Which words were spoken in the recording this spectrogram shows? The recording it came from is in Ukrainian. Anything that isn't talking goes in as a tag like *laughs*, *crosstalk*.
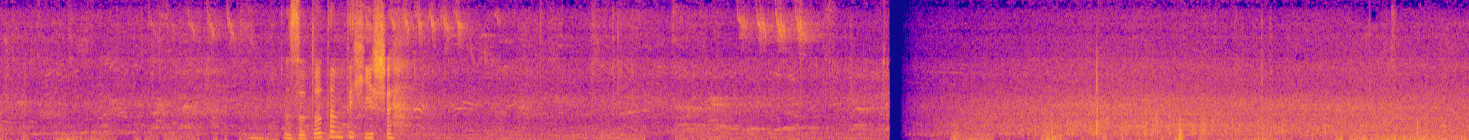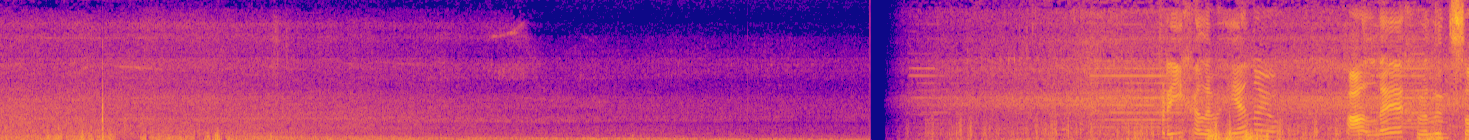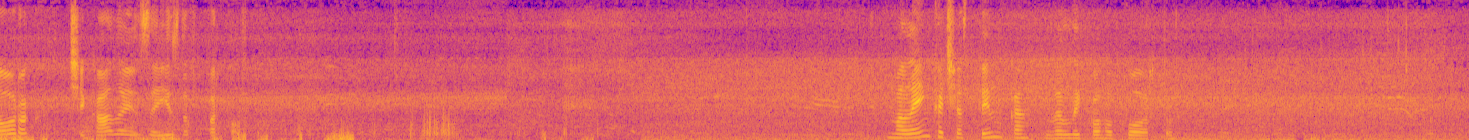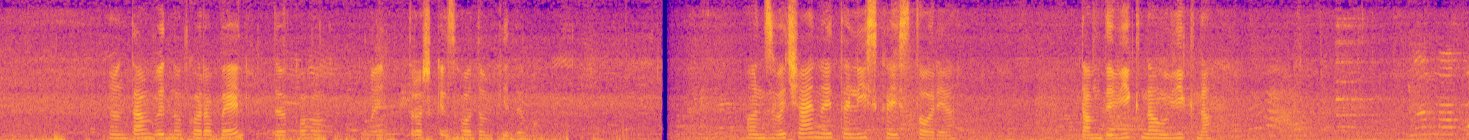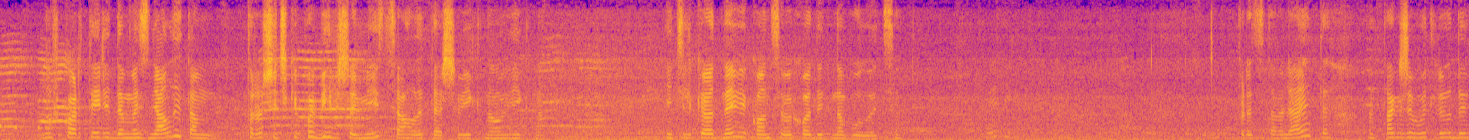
Зато там тихіше. Приїхали в Геную, але хвилин 40 чекали заїзду в парковку. Маленька частинка великого порту. Вон там видно корабель, до якого ми трошки згодом підемо. Вон звичайна італійська історія. Там, де вікна у вікна. В квартирі, де ми зняли, там трошечки побільше місця, але теж вікна у вікна. І тільки одне віконце виходить на вулицю. Представляєте? От так живуть люди.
